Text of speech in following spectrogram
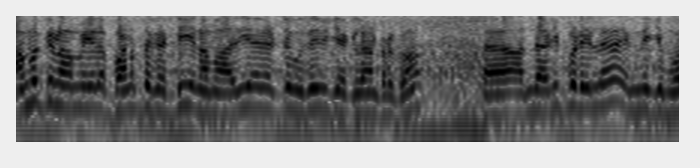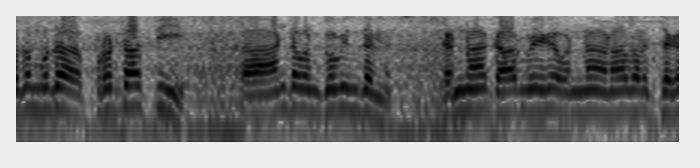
நமக்கு நம்ம பணத்தை கட்டி நம்ம அதிகாரிட்டு உதவி கேட்கலான் இருக்கோம். அந்த அடிப்படையில் இன்றைக்கி முத முத புரட்டாசி ஆண்டவன் கோவிந்தன். கண்ணா கார்மேக வண்ணா அநாதரட்சக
